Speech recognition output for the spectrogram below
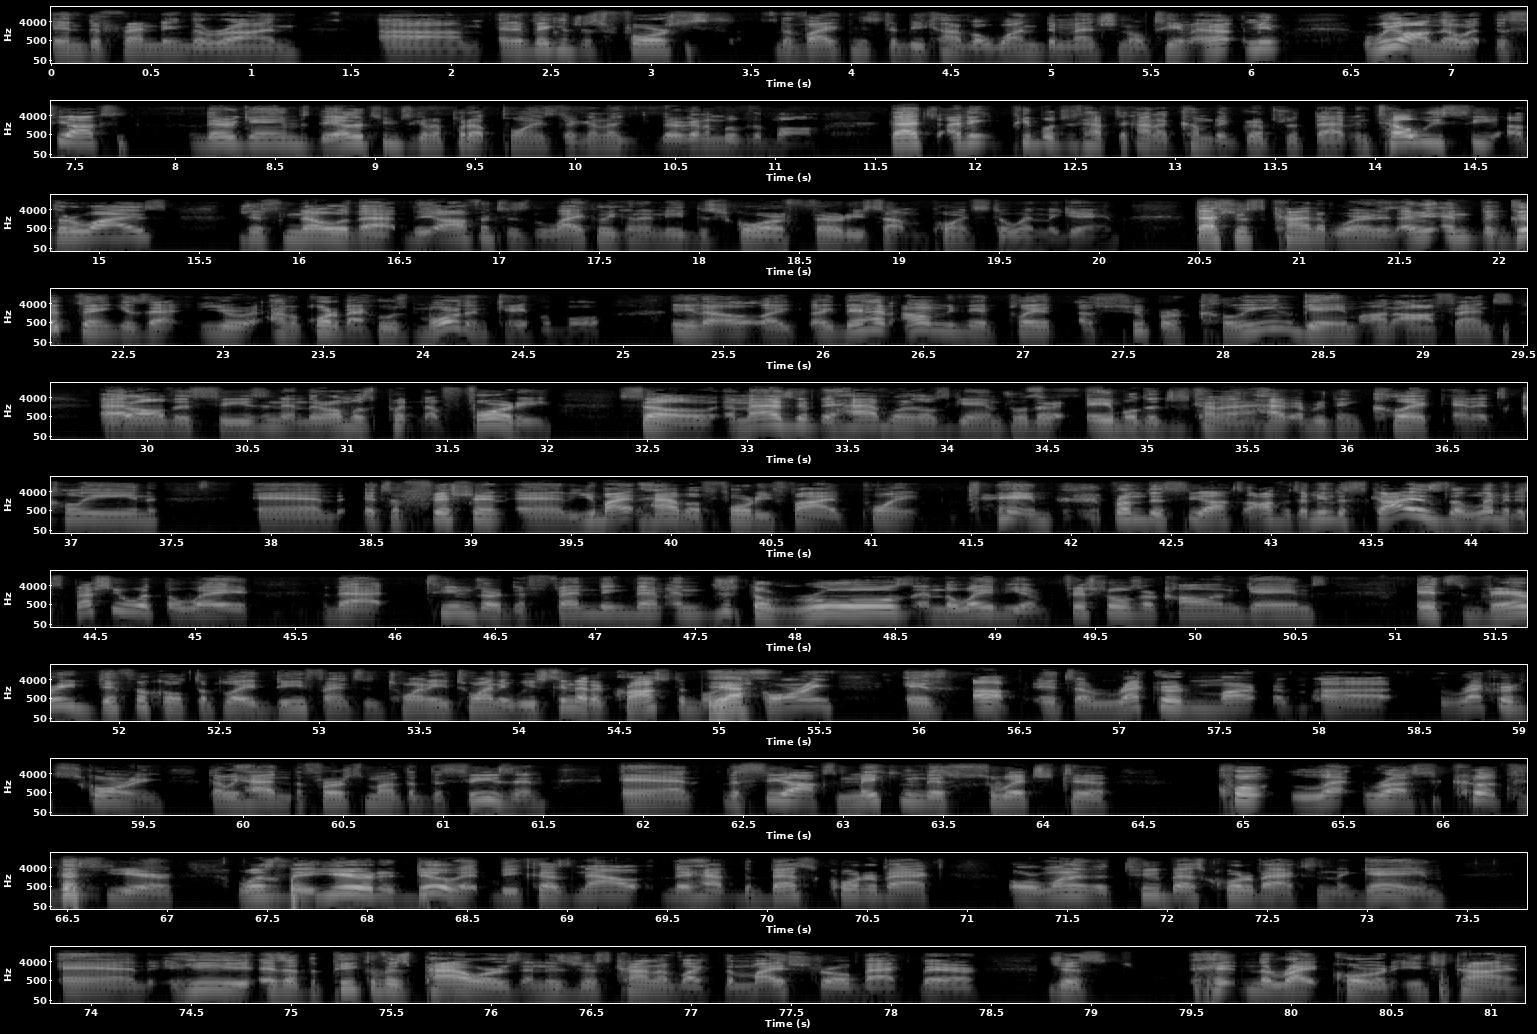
in defending the run, um, and if they can just force the Vikings to be kind of a one-dimensional team, and I mean, we all know it. The Seahawks their games, the other team's going to put up points. They're gonna they're gonna move the ball. That's I think people just have to kind of come to grips with that. Until we see otherwise, just know that the offense is likely going to need to score thirty something points to win the game. That's just kind of where it is. I mean, and the good thing is that you have a quarterback who's more than capable. You know, like like they have. I don't think they've played a super clean game on offense at all this season, and they're almost putting up forty. So imagine if they have one of those games where they're able to just kind of have everything click and it's clean and it's efficient, and you might have a 45 point game from the Seahawks offense. I mean, the sky is the limit, especially with the way that teams are defending them and just the rules and the way the officials are calling games. It's very difficult to play defense in 2020. We've seen that across the board. Yeah. Scoring is up. It's a record mar- uh, record scoring that we had in the first month of the season, and the Seahawks making this switch to quote let Russ cook this year was the year to do it because now they have the best quarterback or one of the two best quarterbacks in the game, and he is at the peak of his powers and is just kind of like the maestro back there, just hitting the right chord each time.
